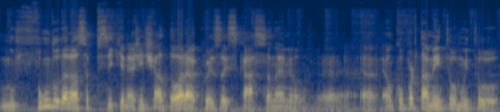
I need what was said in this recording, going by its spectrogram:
No fundo da nossa psique, né? A gente adora coisa escassa, né, meu? É, é, é um comportamento muito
